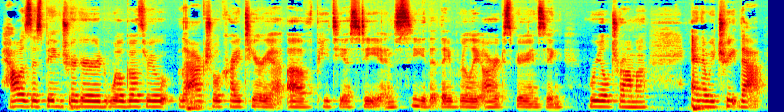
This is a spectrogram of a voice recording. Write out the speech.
How is this being triggered? We'll go through the actual criteria of PTSD and see that they really are experiencing real trauma. And then we treat that.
